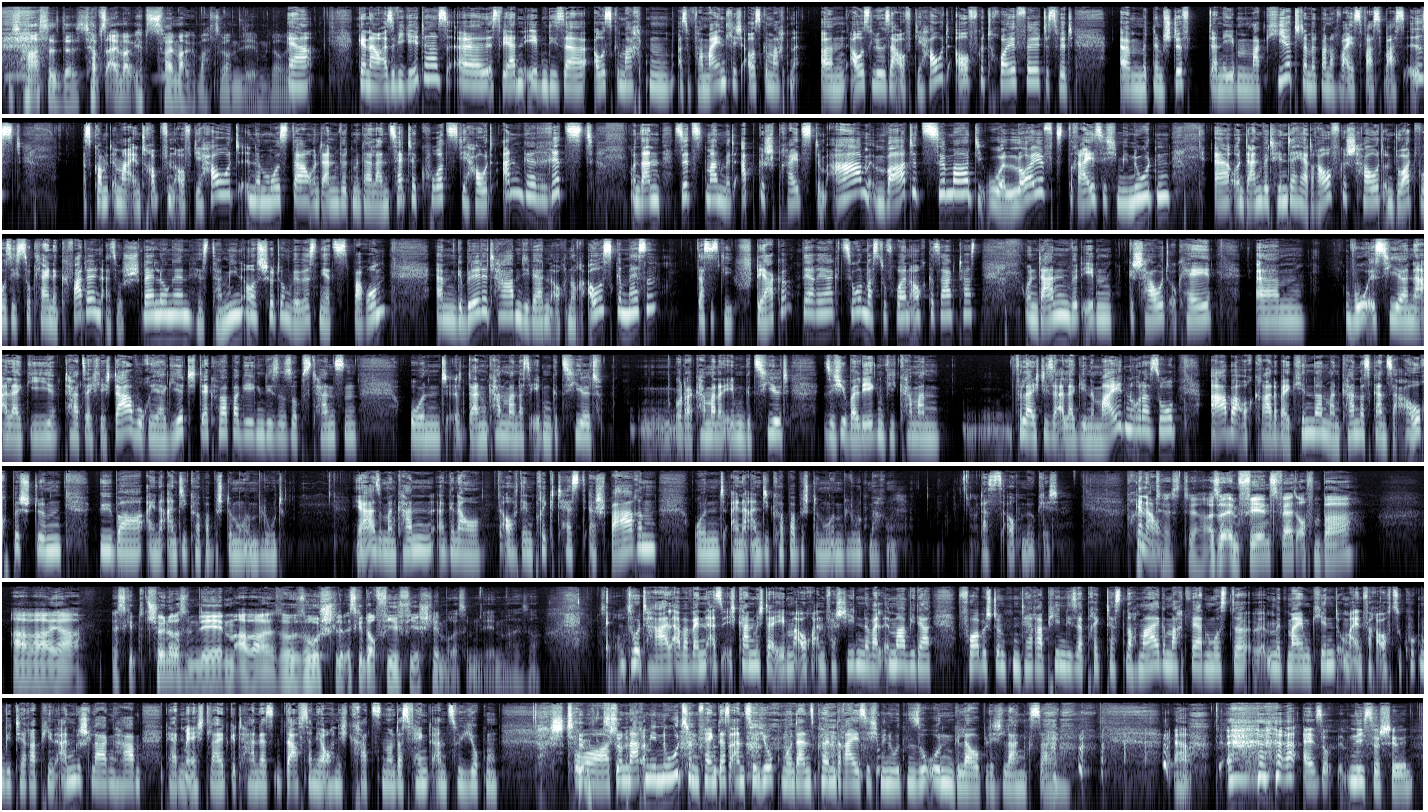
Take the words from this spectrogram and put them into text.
Ich hasse das. Ich habe es einmal, ich habe es zweimal gemacht sogar im Leben, glaube ich. Ja, genau. Also wie geht das? Äh, es werden eben diese ausgemachten, also vermeintlich ausgemachten ähm, Auslöser auf die Haut aufgeträufelt. Es wird ähm, mit einem Stift daneben markiert, damit man noch weiß, was was ist. Es kommt immer ein Tropfen auf die Haut in einem Muster und dann wird mit der Lanzette kurz die Haut angeritzt und dann sitzt man mit abgespreiztem Arm im Wartezimmer, die Uhr läuft 30 Minuten äh, und dann wird hinterher draufgeschaut und dort, wo sich so kleine Quaddeln, also Schwellungen, Histaminausschüttung, wir wissen jetzt warum, ähm, gebildet haben, die werden auch noch ausgemessen. Das ist die Stärke der Reaktion, was du vorhin auch gesagt hast. Und dann wird eben geschaut, okay, ähm, wo ist hier eine Allergie tatsächlich da, wo reagiert der Körper gegen diese Substanzen und äh, dann kann man das eben gezielt oder kann man dann eben gezielt sich überlegen, wie kann man vielleicht diese Allergene meiden oder so. Aber auch gerade bei Kindern, man kann das Ganze auch bestimmen über eine Antikörperbestimmung im Blut. Ja, also man kann äh, genau auch den Pricktest ersparen und eine Antikörperbestimmung im Blut machen. Das ist auch möglich. Genau. Pricktest, genau. ja. Also empfehlenswert offenbar. Aber ja, es gibt Schöneres im Leben, aber so, so schlimm, es gibt auch viel, viel Schlimmeres im Leben. Also. Total, aber wenn, also ich kann mich da eben auch an verschiedene, weil immer wieder vor bestimmten Therapien dieser Pricktest nochmal gemacht werden musste äh, mit meinem Kind, um einfach auch zu gucken, wie Therapien angeschlagen haben. Der hat mir echt leid getan, der darf es dann ja auch nicht kratzen und das fängt an zu jucken. Stimmt. Oh, schon nach Minuten fängt das an zu jucken und dann können 30 Minuten so unglaublich lang sein. Ja, also nicht so schön.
